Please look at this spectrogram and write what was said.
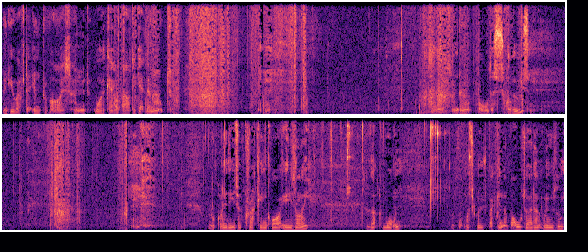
and you have to improvise and work out how to get them out. So let's undo all the screws. Luckily these are cracking quite easily. So that's one. I'll put my screws back in the bowl so I don't lose them.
